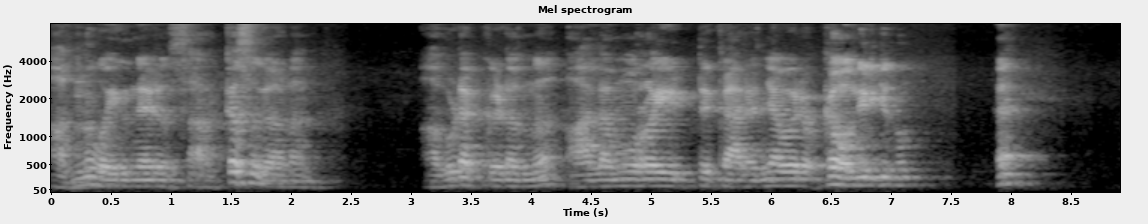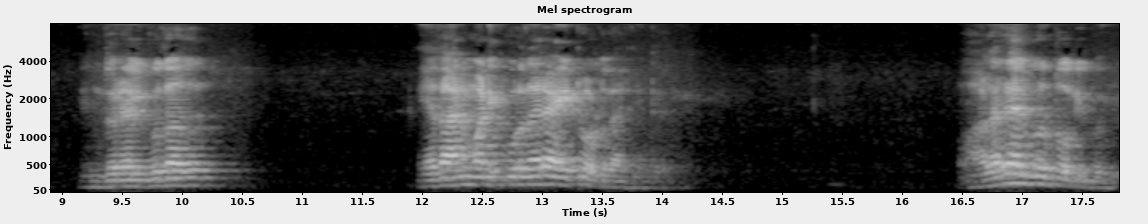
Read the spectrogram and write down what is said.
അന്ന് വൈകുന്നേരം സർക്കസ് കാണാൻ അവിടെ കിടന്ന് അലമുറയിട്ട് കരഞ്ഞവരൊക്കെ വന്നിരിക്കുന്നു. ഏ? എന്തൊരത്ഭുതം അത്. ഏതാനും മണിക്കൂർ നേരം ആയിട്ടുള്ളൂ കരഞ്ഞിട്ട്. വളരെ അത്ഭുതം തോന്നിപ്പോയി.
